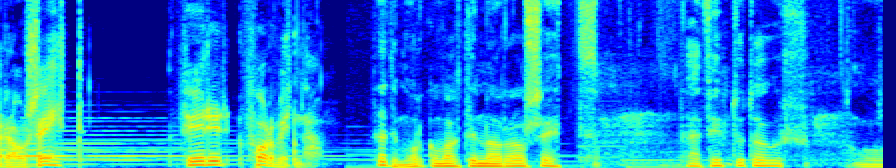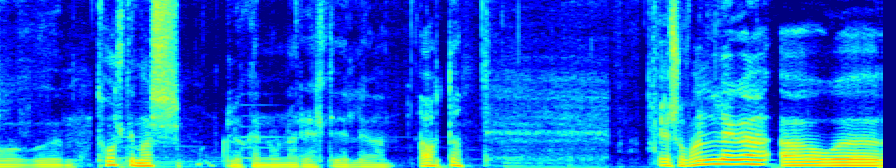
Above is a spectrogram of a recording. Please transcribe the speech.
Rás 1 fyrir forvitna. Þetta er morgunvaktinn á Rás 1. Það er 50 dagur og 12. Um, mass, klukkan núna réttilega átta. En svo vanlega á uh,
